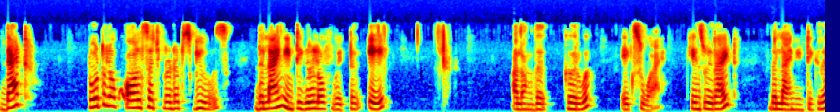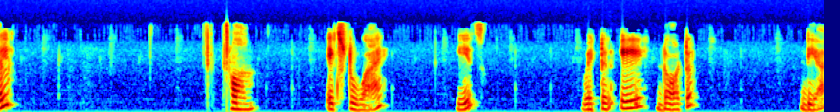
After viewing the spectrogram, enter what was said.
that total of all such products gives the line integral of vector A along the curve xy. Hence, we write the line integral from x to y is vector A dot dr.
